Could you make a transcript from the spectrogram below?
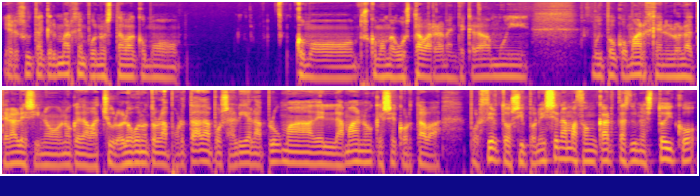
y resulta que el margen pues no estaba como, como, pues como me gustaba realmente. Quedaba muy, muy poco margen en los laterales y no, no quedaba chulo. Luego en otro la portada pues salía la pluma de la mano que se cortaba. Por cierto, si ponéis en Amazon cartas de un estoico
